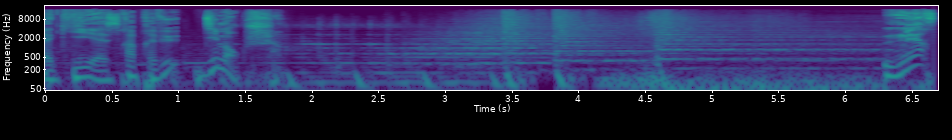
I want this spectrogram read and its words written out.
euh, qui sera prévue dimanche. Merci.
